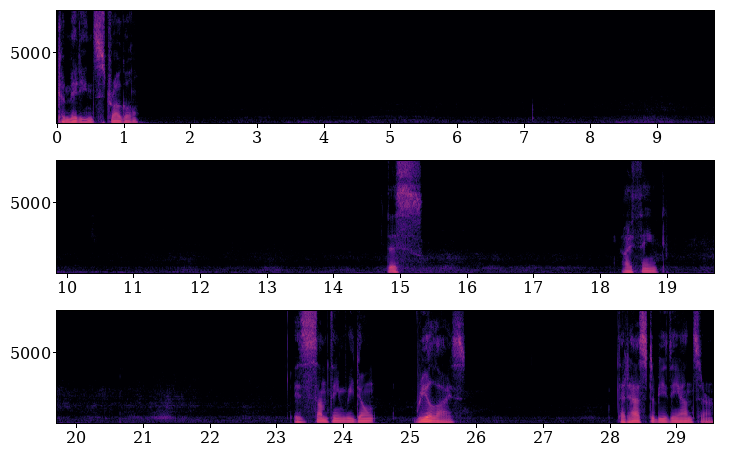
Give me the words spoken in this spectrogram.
committing struggle. This, I think, is something we don't realize that has to be the answer.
